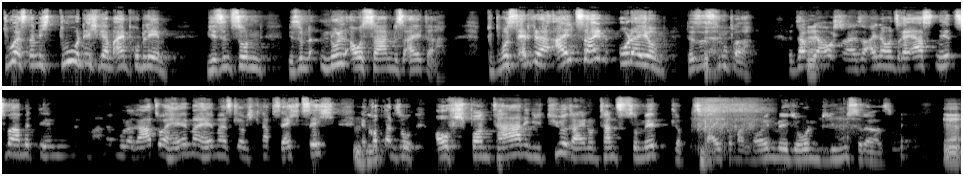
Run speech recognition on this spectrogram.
du hast nämlich, du und ich, wir haben ein Problem. Wir sind so ein, wir sind ein null aussagendes Alter. Du musst entweder alt sein oder jung. Das ist ja. super. Das haben ja. wir auch schon. Also einer unserer ersten Hits war mit dem anderen Moderator Helmer. Helmer ist, glaube ich, knapp 60. Mhm. Der kommt dann so auf spontan in die Tür rein und tanzt so mit. Ich glaube, 2,9 Millionen Views oder so. Ja.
